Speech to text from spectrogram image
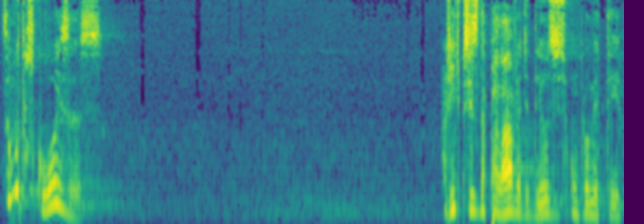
São muitas coisas. A gente precisa da palavra de Deus e se comprometer.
